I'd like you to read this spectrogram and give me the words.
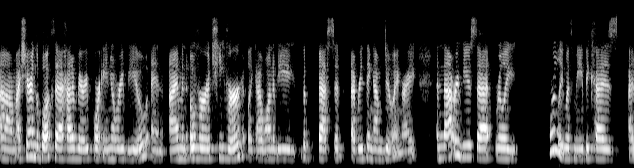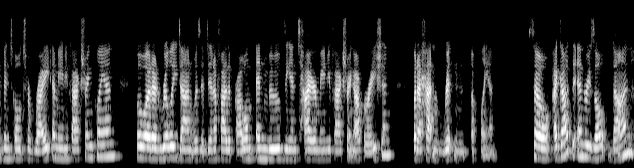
um, I share in the book that I had a very poor annual review, and I'm an overachiever. Like, I want to be the best at everything I'm doing, right? And that review sat really poorly with me because I'd been told to write a manufacturing plan, but what I'd really done was identify the problem and move the entire manufacturing operation, but I hadn't written a plan. So I got the end result done,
